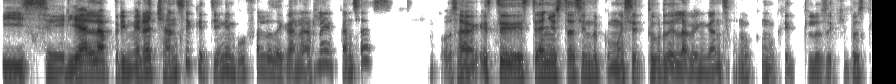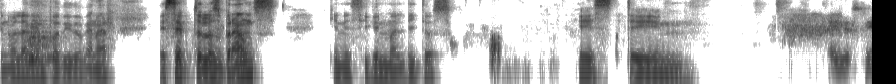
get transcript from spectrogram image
¿Y sería la primera chance que tiene Buffalo de ganarle a Kansas? O sea, este, este año está haciendo como ese tour de la venganza, ¿no? Como que los equipos que no le habían podido ganar, excepto los Browns, quienes siguen malditos. Este, Ellos sí.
